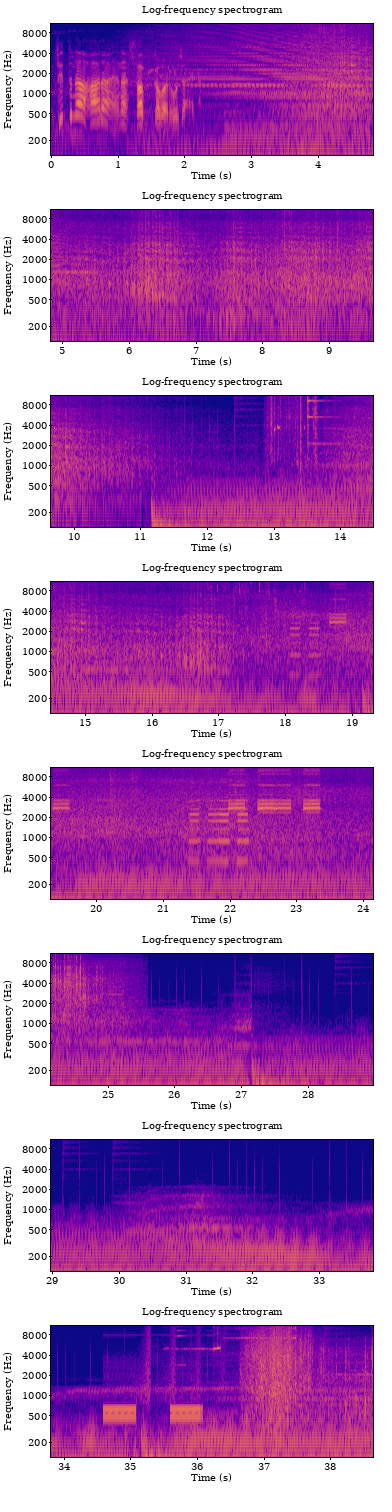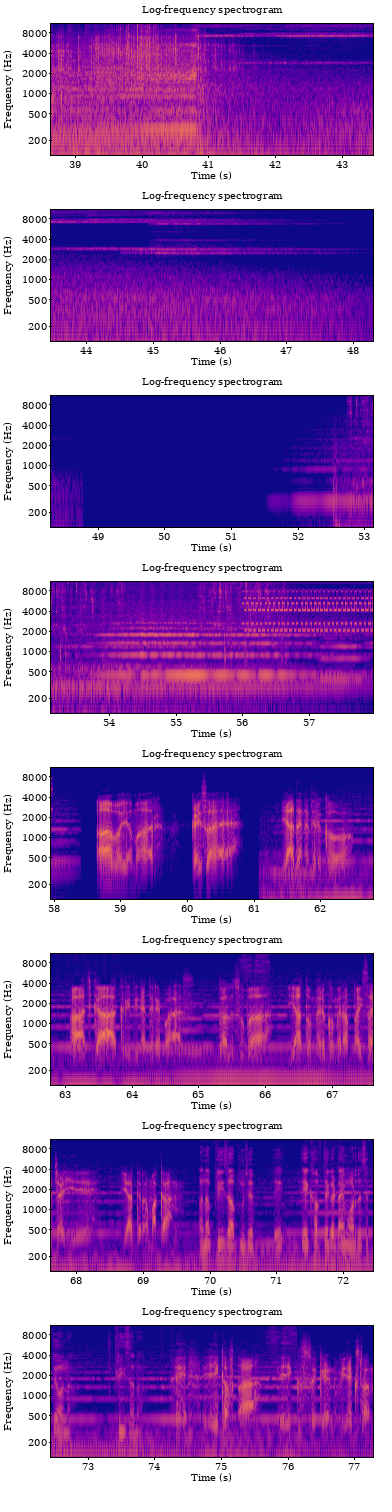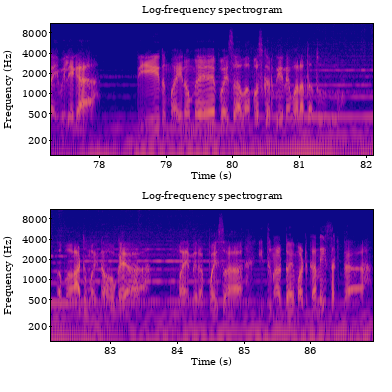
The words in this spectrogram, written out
जितना हारा है ना, सब कवर हो जाएगा। हाँ भाई अमर, कैसा है? याद है ना तेरे को? आज का आखिरी दिन है तेरे पास। कल सुबह या तो मेरे को मेरा पैसा चाहिए या तेरा मकान। अना प्लीज़ आप मुझे ए, एक हफ़्ते का टाइम और दे सकते हो अना? प्लीज़ अना। एक हफ़्ता एक सेकेंड भी एक्स्ट्रा नहीं मिलेगा। तीन महीनों में पैसा वापस कर देने वाला था तू। अब आठ महीना हो गया। मैं मेरा पैसा इतना टाइम अटका नहीं सकता।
